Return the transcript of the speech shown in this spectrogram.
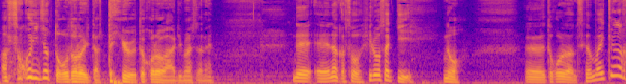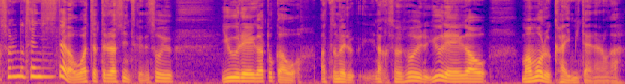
あそこにちょっと驚いたっていうところはありましたね。で、えーなんかそう、弘前の、えところなんですけど、まあ一応なんかそれの展示自体は終わっちゃってるらしいんですけどね、そういう幽霊画とかを集める、なんかそういう幽霊画を守る会みたいなのが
